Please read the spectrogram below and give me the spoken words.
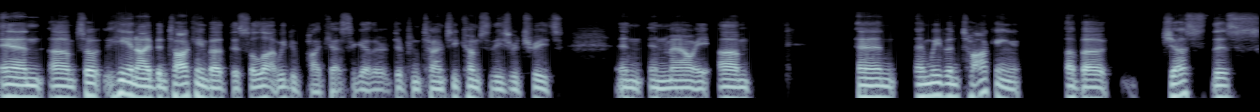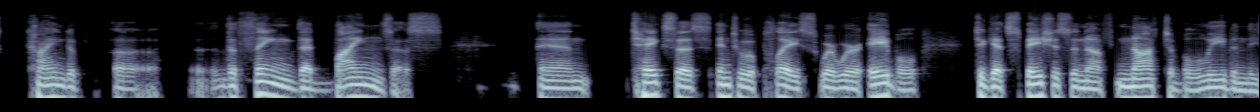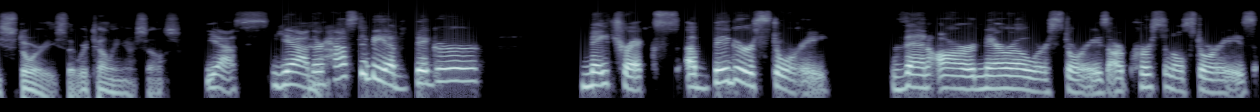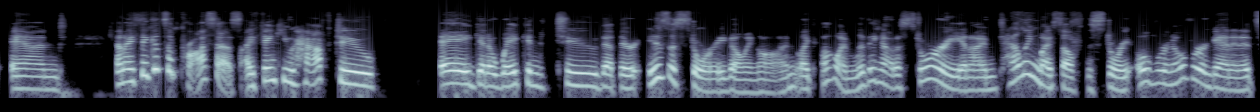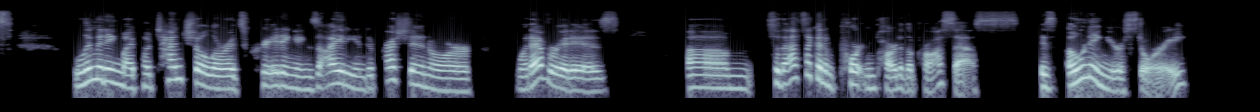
and um, so he and I have been talking about this a lot. We do podcasts together at different times. He comes to these retreats in in Maui, um, and and we've been talking about just this kind of uh, the thing that binds us and takes us into a place where we're able to get spacious enough not to believe in these stories that we're telling ourselves. Yes. Yeah, Yeah. there has to be a bigger matrix, a bigger story than our narrower stories, our personal stories. And and I think it's a process. I think you have to a get awakened to that there is a story going on like oh i'm living out a story and i'm telling myself the story over and over again and it's limiting my potential or it's creating anxiety and depression or whatever it is um, so that's like an important part of the process is owning your story.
